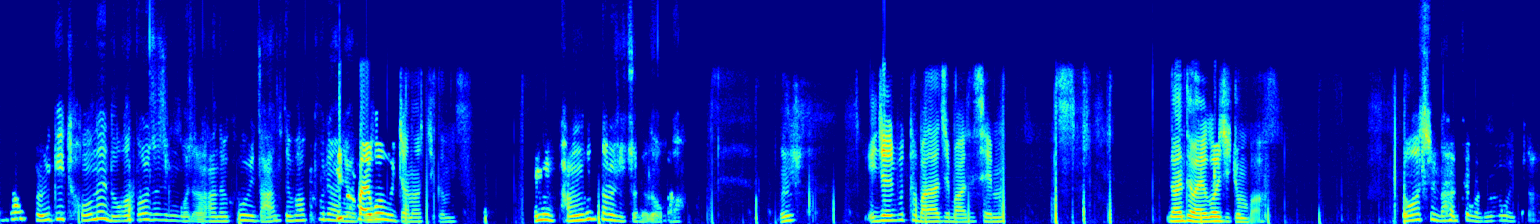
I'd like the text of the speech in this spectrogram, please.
내가 걸기 전에 너가 떨어진 거잖아. 근데 그걸 나한테 화풀이 하냐고. 말 걸고 있잖아 지금. 아니 방금 떨어졌잖아 너가. 이제부터 말하지 마 쌤. 나한테 말 걸지 좀 봐. 너가 지금 나한테 말하고 있잖아.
